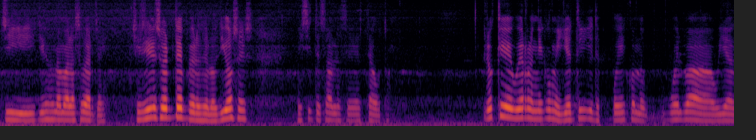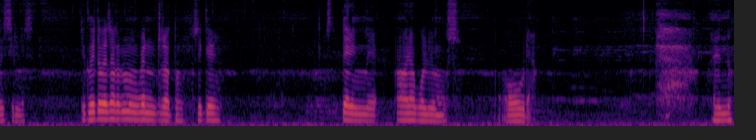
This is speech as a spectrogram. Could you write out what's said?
si tienes una mala suerte. Si tienes suerte, pero de los dioses, ahí sí te sale este auto. Creo que voy a reunir con mi Yeti y después cuando vuelva voy a decirles. Yo creo que voy a tardar un buen rato, así que espérenme, ahora volvemos. Ahora. Bueno.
